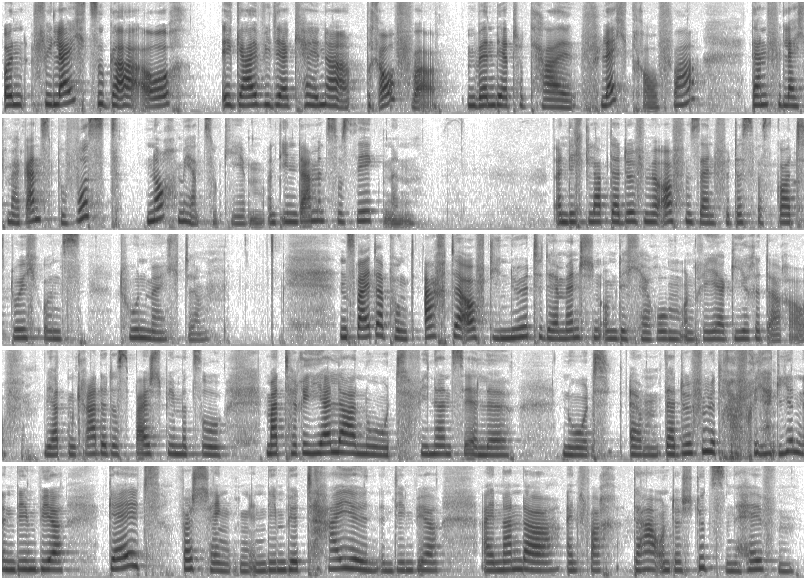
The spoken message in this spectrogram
Und vielleicht sogar auch, egal wie der Kellner drauf war. Und wenn der total schlecht drauf war, dann vielleicht mal ganz bewusst noch mehr zu geben und ihn damit zu segnen. Und ich glaube, da dürfen wir offen sein für das, was Gott durch uns tun möchte. Ein zweiter Punkt, achte auf die Nöte der Menschen um dich herum und reagiere darauf. Wir hatten gerade das Beispiel mit so materieller Not, finanzielle Not. Ähm, da dürfen wir darauf reagieren, indem wir Geld verschenken, indem wir teilen, indem wir einander einfach da unterstützen, helfen.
